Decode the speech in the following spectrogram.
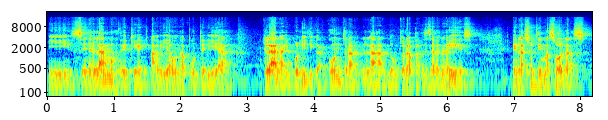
y señalamos de que había una puntería clara y política contra la doctora Patricia Benavides en las últimas horas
